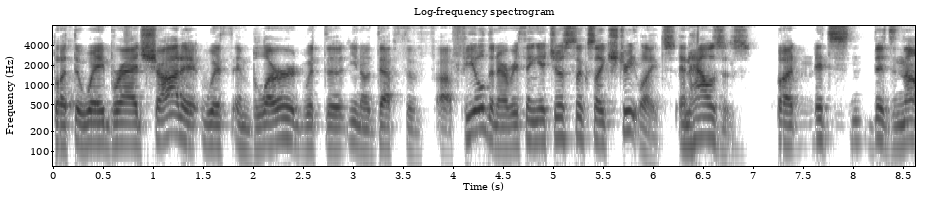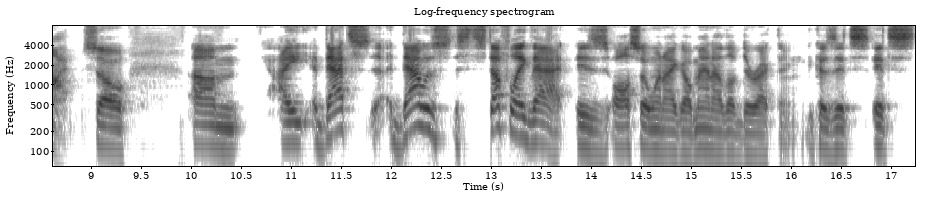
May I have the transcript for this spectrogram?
But the way Brad shot it with and blurred with the you know depth of uh, field and everything, it just looks like streetlights and houses. But it's it's not. So um, I that's that was stuff like that is also when I go, man, I love directing because it's it's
